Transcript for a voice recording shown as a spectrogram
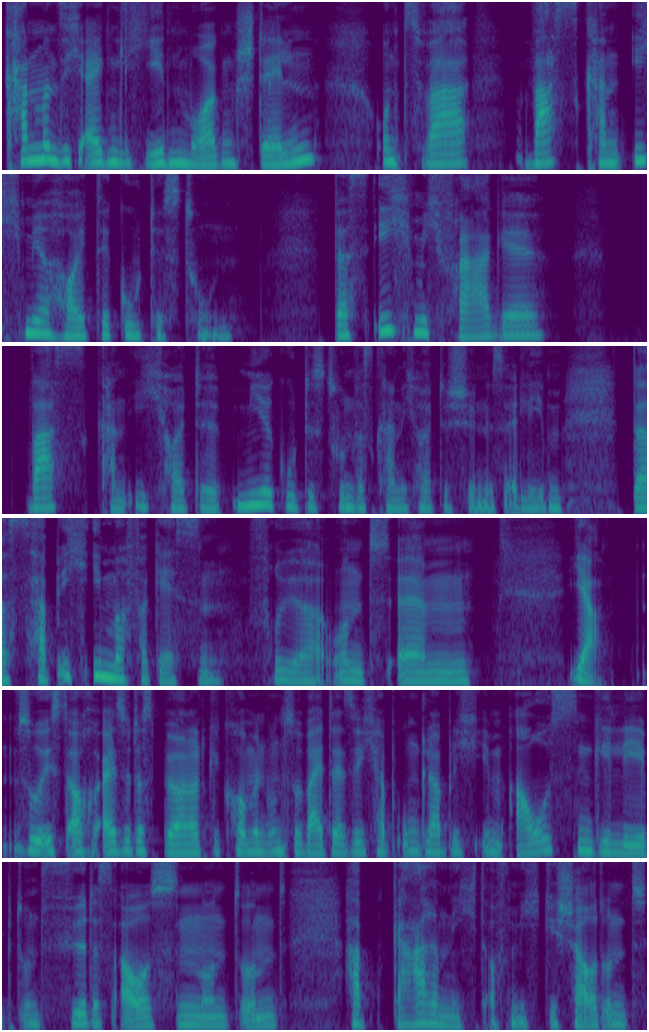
kann man sich eigentlich jeden Morgen stellen. Und zwar, was kann ich mir heute Gutes tun? Dass ich mich frage, was kann ich heute mir Gutes tun, was kann ich heute Schönes erleben. Das habe ich immer vergessen früher. Und ähm, ja, so ist auch also das Burnout gekommen und so weiter. Also ich habe unglaublich im Außen gelebt und für das Außen und, und habe gar nicht auf mich geschaut. Und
